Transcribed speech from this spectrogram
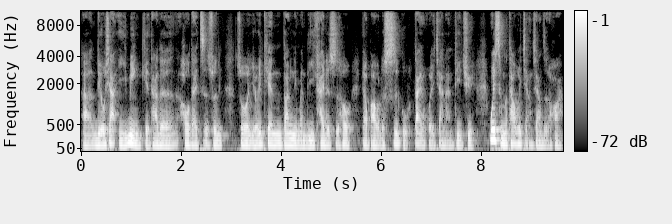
啊留下遗命给他的后代子孙，说有一天当你们离开的时候，要把我的尸骨带回迦南地去。为什么他会讲这样子的话？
